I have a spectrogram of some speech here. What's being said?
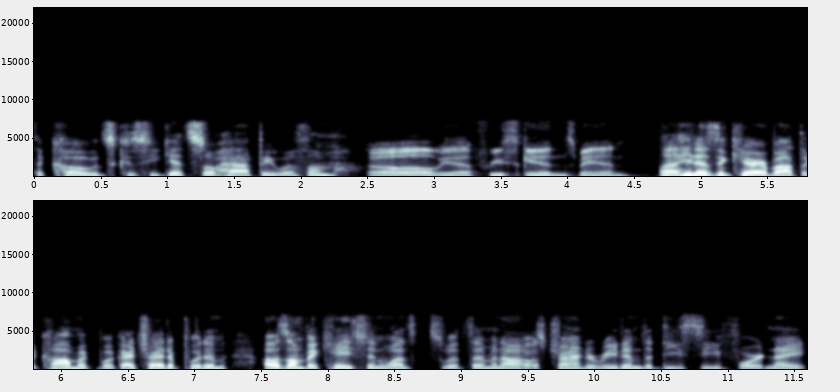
the codes because he gets so happy with them. Oh yeah, free skins, man. Uh, he doesn't care about the comic book. I tried to put him. I was on vacation once with him, and I was trying to read him the DC Fortnite,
